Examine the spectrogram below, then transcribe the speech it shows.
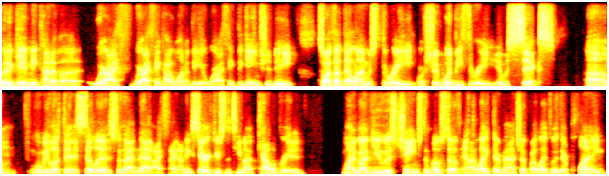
But it gave me kind of a where I where I think I want to be or where I think the game should be. So I thought that line was three or should would be three. It was six um, when we looked, and it still is. So that that I, I think Syracuse is the team I've calibrated. My my view has changed the most of, and I like their matchup. I like the way they're playing,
